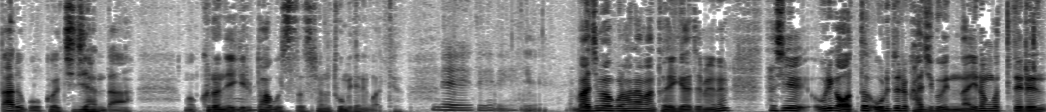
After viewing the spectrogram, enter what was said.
따르고 그걸 지지한다. 뭐 그런 얘기를 또 하고 있어서 저는 도움이 되는 것 같아요. 네, 네, 네. 마지막으로 하나만 더 얘기하자면은 사실 우리가 어떤 오류들을 가지고 있나 이런 것들은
